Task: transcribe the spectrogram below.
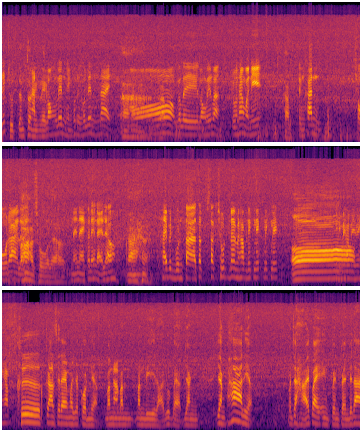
ล็กจุดเริ่มต้นหัดเล็ก ลองเล่นเห็นคนอื่นเขาเล่นได้อ่าอ๋อครับก็เลยลองเล่นบ้างจนกระทั่งวันนี้ๆครับ ถึงขั้นโชว์ได้เลยอ่าโชว์แล้วไหนๆก็ได้ไหนแล้ว อ่าให้เป็นบุญตาสักสักชุดได้ไหมครับ เล็กๆเล็กอ๋อ ๆมีไหมครับมีไหมครับ คือการแสดงมายากลเนี่ยมันครับมันมันมีหลายรูปแบบอย่าง อย่างผ้าเนี่ยมันจะหายไปเองเป็นเป็นไปได้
